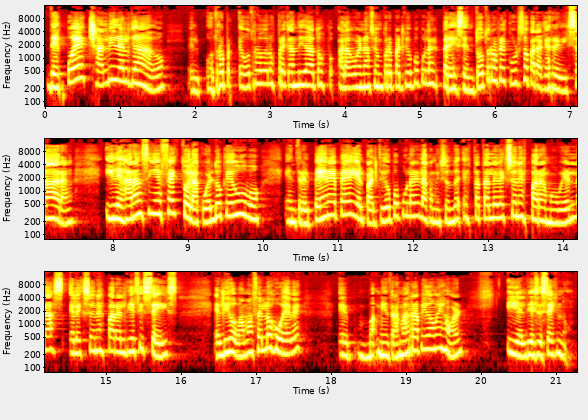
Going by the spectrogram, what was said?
Después, Charlie Delgado el otro, otro de los precandidatos a la gobernación por el Partido Popular presentó otro recurso para que revisaran y dejaran sin efecto el acuerdo que hubo entre el PNP y el Partido Popular y la Comisión Estatal de Elecciones para mover las elecciones para el 16. Él dijo, vamos a hacerlo jueves, eh, mientras más rápido mejor, y el 16 no.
